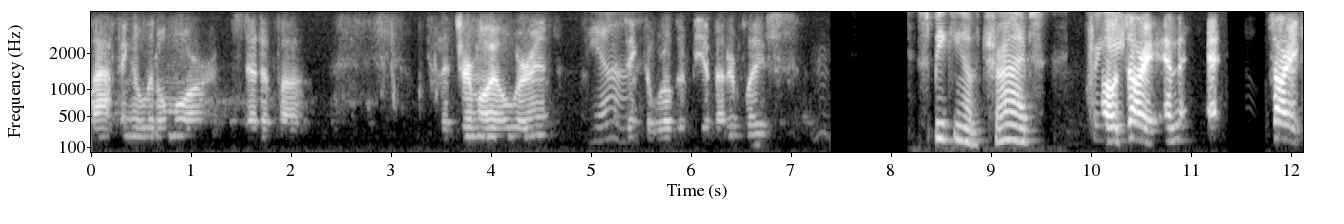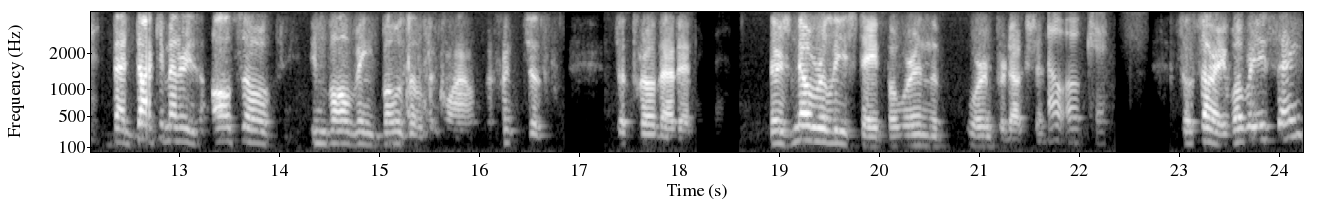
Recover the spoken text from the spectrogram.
laughing a little more instead of uh, the turmoil we're in. Yeah. I think the world would be a better place. Speaking of tribes. Create... Oh, sorry. And uh, sorry, that documentary is also involving Bozo the Clown. Just to throw that in. There's no release date, but we're in the we're in production. Oh, okay. So sorry, what were you saying?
